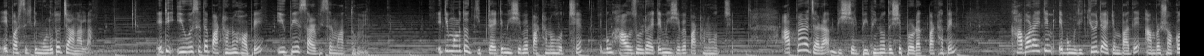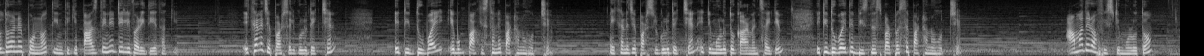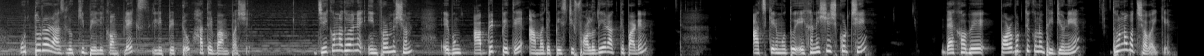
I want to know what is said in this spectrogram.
এই পার্সেলটি মূলত জানালা। এটি ইউএসএতে পাঠানো হবে ইউপিএস সার্ভিসের মাধ্যমে। এটি মূলত গিফট আইটেম হিসেবে পাঠানো হচ্ছে এবং হাউস হোল্ড আইটেম হিসেবে পাঠানো হচ্ছে। আপনারা যারা বিশ্বের বিভিন্ন দেশে প্রোডাক্ট পাঠাবেন, খাবার আইটেম এবং লিকুইড আইটেম বাদে আমরা সকল ধরনের পণ্য তিন থেকে পাঁচ দিনে ডেলিভারি দিয়ে থাকি। এখানে যে পার্সেলগুলো দেখছেন, এটি দুবাই এবং পাকিস্তানে পাঠানো হচ্ছে। এখানে যে পার্সেলগুলো দেখছেন, এটি মূলত গার্মেন্টস আইটেম। এটি দুবাইতে বিজনেস পারপাসে পাঠানো হচ্ছে। আমাদের অফিসটি মূলত উত্তরা রাজলক্ষ্মী বেলি কমপ্লেক্স লিফটেড টু, হাতের বাম পাশে। যে কোনো ধরনের ইনফরমেশন এবং আপডেট পেতে আমাদের পেজটি ফলো দিয়ে রাখতে পারেন। আজকের মতো এখানে শেষ করছি। দেখা হবে পরবর্তী কোনো ভিডিও নিয়ে। ধন্যবাদ সবাইকে।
